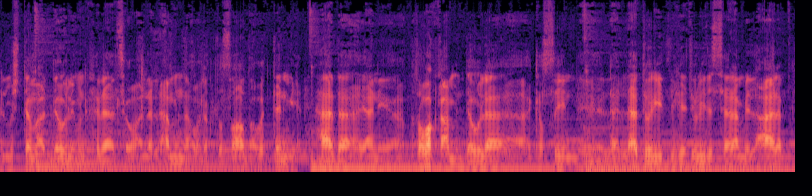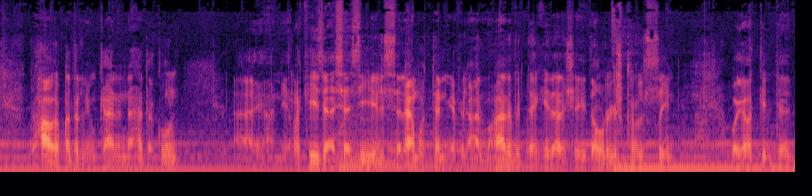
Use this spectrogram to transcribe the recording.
المجتمع الدولي من خلال سواء الأمن أو الاقتصاد أو التنمية، هذا يعني متوقع من دولة كالصين لا, لا تريد هي تريد السلام للعالم تحاول قدر الإمكان أنها تكون آه، يعني ركيزة أساسية للسلام والتنمية في العالم. وهذا بالتأكيد هذا شيء دور يشكر للصين. ويؤكد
